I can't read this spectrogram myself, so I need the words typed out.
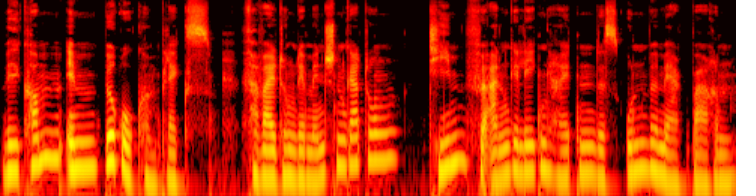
Willkommen im Bürokomplex. Verwaltung der Menschengattung, Team für Angelegenheiten des Unbemerkbaren.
